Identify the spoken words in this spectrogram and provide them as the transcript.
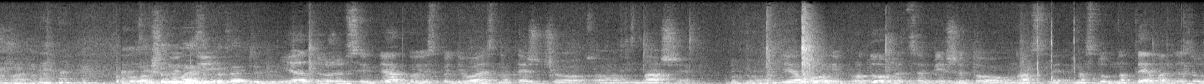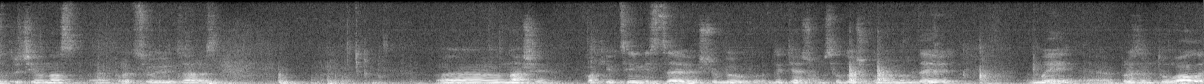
Гаваях. Якщо немає запитань, тоді Я дуже всім дякую і сподіваюся на те, що е, наші діалоги продовжаться. Більше того, у нас є наступна тема для зустрічі. У нас працюють зараз наші фахівці місцеві, що був в дитячому садочку номер 9 Ми е, презентували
